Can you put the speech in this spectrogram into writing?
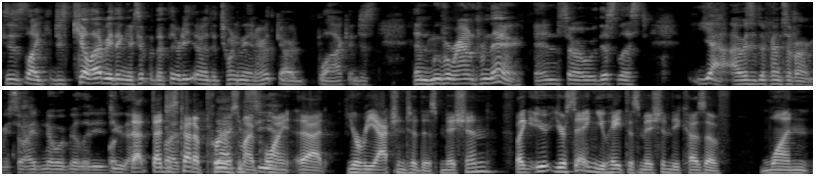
because it's like just kill everything except for the thirty or the twenty man Hearthguard block, and just then move around from there. And so this list, yeah, I was a defensive army, so I had no ability to do that. That that just kind of proves yeah, my point it. that your reaction to this mission, like you're saying, you hate this mission because of one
